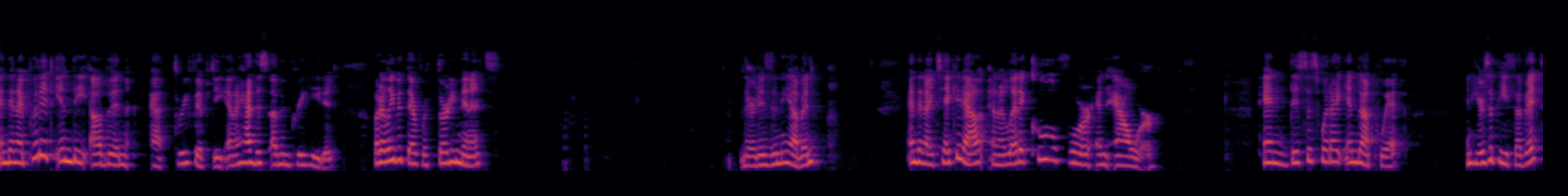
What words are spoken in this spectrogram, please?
And then I put it in the oven at 350 and I had this oven preheated, but I leave it there for 30 minutes. There it is in the oven. And then I take it out and I let it cool for an hour. And this is what I end up with. And here's a piece of it.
